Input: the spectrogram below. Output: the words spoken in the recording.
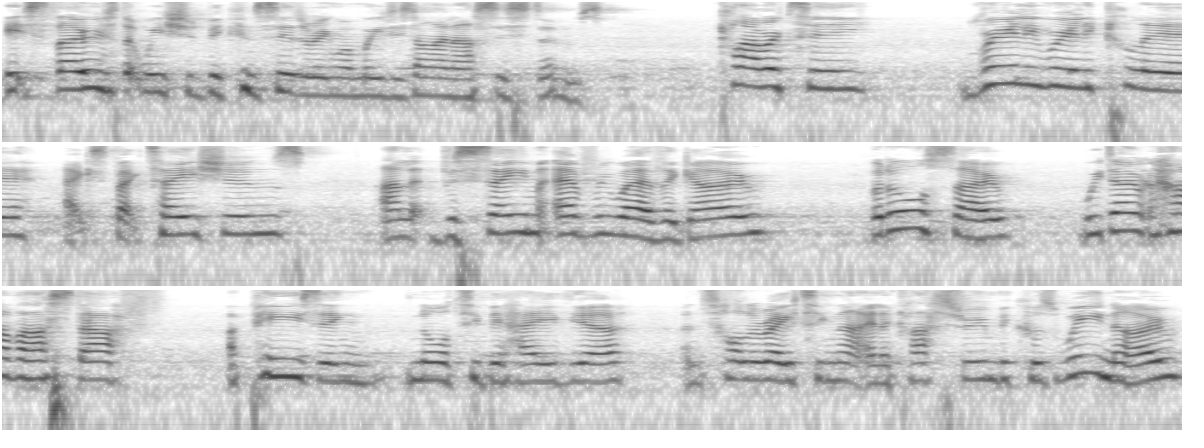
it's those that we should be considering when we design our systems. Clarity, really, really clear expectations, and the same everywhere they go. But also, we don't have our staff appeasing naughty behaviour and tolerating that in a classroom because we know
